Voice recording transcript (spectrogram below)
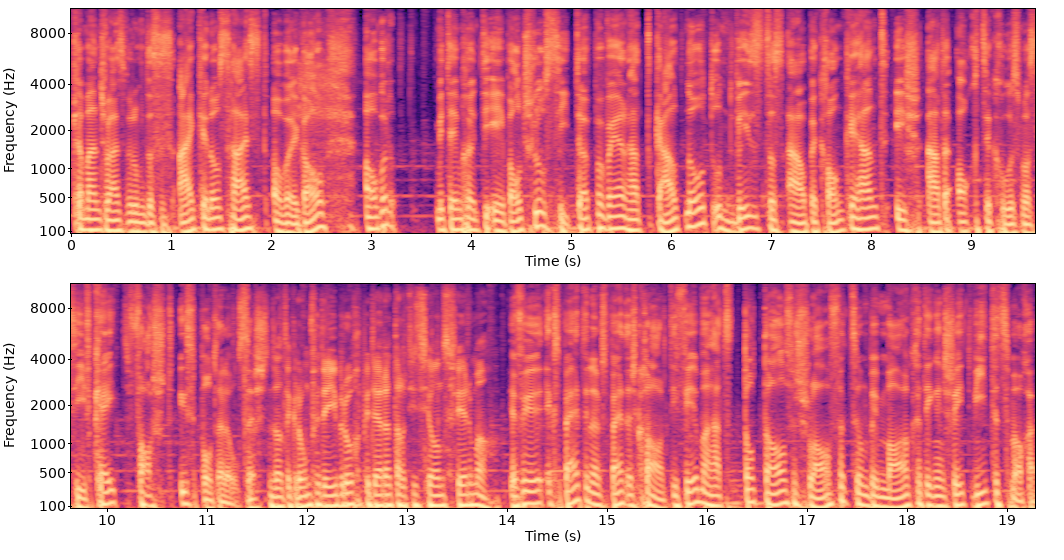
Kein Mensch weiß, warum das Eidgenoss heißt, aber egal. Aber mit dem könnte eh bald Schluss sein. Tupperware hat Geldnot und weil sie das auch bekannt haben, ist auch der Aktienkurs massiv geht, fast ins Bodenlose. Was ist denn da der Grund für den Einbruch bei dieser Traditionsfirma? Ja, für Expertinnen und Experten ist klar, die Firma hat es total verschlafen, um beim Marketing einen Schritt weiterzumachen.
